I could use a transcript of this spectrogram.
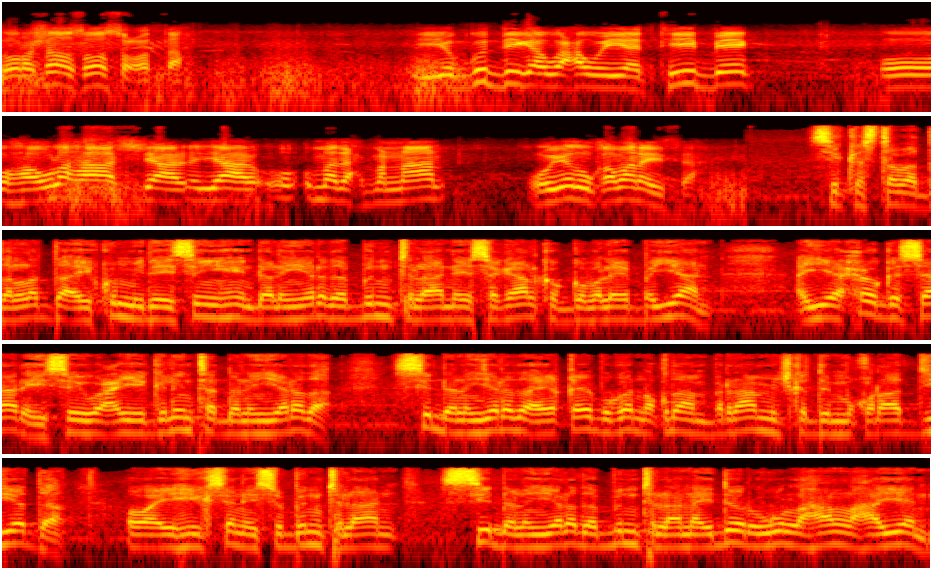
doorashada soo socota. Iyo guddiga waxa weeyaan tbeg oo howlahaas yaa u madax bannaan oo iyadu qabanaysa si kastaba dalladda ay ku midaysan yihiin dhallinyarada puntland ee sagaalka gobol ee bayaan ayaa xoogga saaraysay wacyigelinta dhallinyarada si dhallinyarada ay qayb uga noqdaan barnaamijka dimuqraadiyadda oo ay hiigsanayso puntland. Si dhallinyarada puntland ay door ugu lahaan lahaayeen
